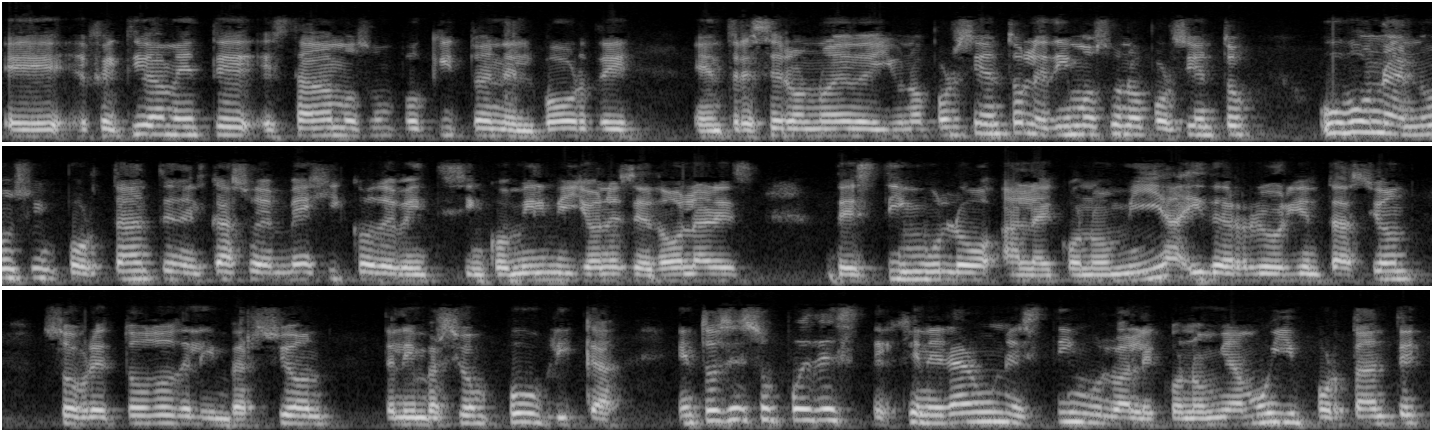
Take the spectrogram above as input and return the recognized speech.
Eh, efectivamente, estábamos un poquito en el borde entre 0,9 y 1%. Le dimos 1% Hubo un anuncio importante en el caso de México de 25 mil millones de dólares de estímulo a la economía y de reorientación, sobre todo de la inversión, de la inversión pública. Entonces eso puede este, generar un estímulo a la economía muy importante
